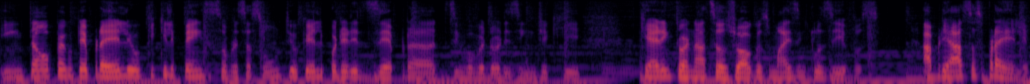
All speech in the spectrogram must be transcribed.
Então eu perguntei para ele o que, que ele pensa sobre esse assunto e o que ele poderia dizer para desenvolvedores indie que querem tornar seus jogos mais inclusivos. Abre aspas para ele.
